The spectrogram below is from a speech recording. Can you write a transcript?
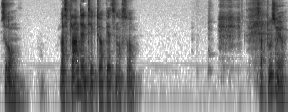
So. Was plant denn TikTok jetzt noch so? Sag du es mir.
